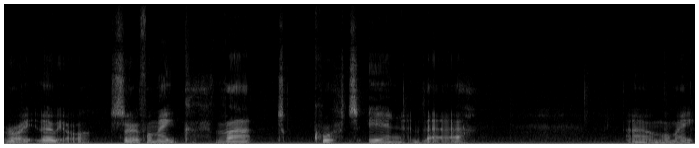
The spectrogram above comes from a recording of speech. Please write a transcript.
Right, there we are. So if I make that cut in there, um, we'll make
